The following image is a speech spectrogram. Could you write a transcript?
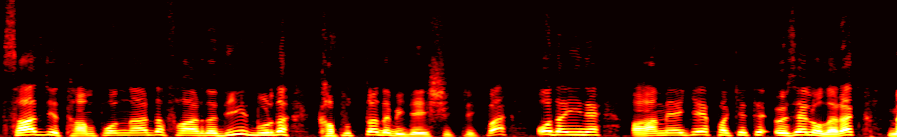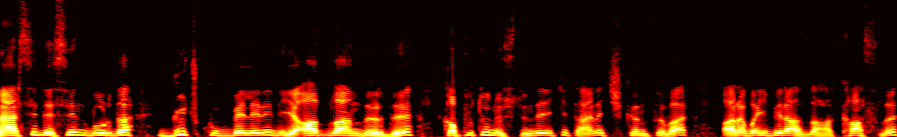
sadece tamponlarda farda değil burada kaputta da bir değişiklik var. O da yine AMG pakete özel olarak Mercedes'in burada güç kubbeleri diye adlandırdığı kaputun üstünde iki tane çıkıntı var. Arabayı biraz daha kaslı,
